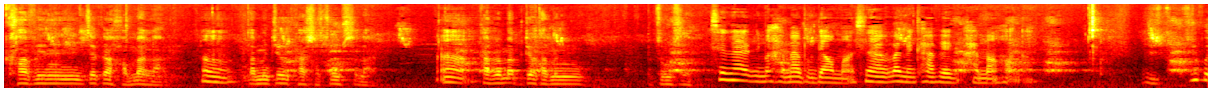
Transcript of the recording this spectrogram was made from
咖啡这个好卖了，嗯，他们就开始重视了。嗯。咖啡卖不掉，他们不重视。现在你们还卖不掉吗？现在外面咖啡还蛮好的。如果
